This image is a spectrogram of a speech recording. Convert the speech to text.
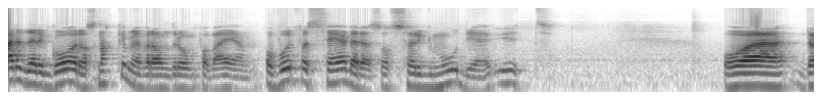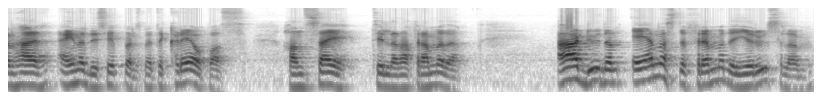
er det dere går og snakker med hverandre om på veien, og hvorfor ser dere så sørgmodige ut? Og eh, denne ene disippelen, som heter Kleopas, han sier til denne fremmede Er du den eneste fremmede i Jerusalem,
